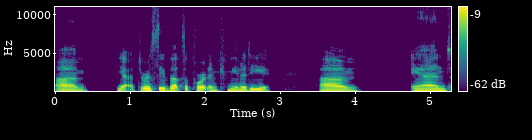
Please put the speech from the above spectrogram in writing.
Um, yeah, to receive that support and community. Um, and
